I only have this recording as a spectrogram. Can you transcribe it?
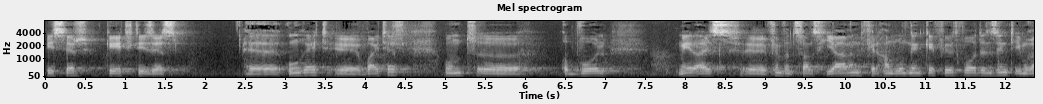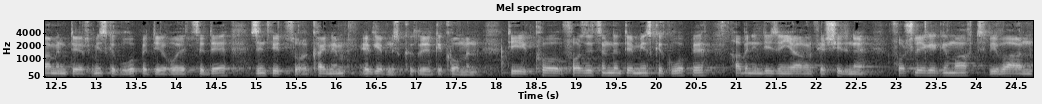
Bisher geht dieses Unrecht weiter und obwohl mehr als äh, 25 Jahren Verhandlungen geführt worden sind. Im Rahmen der Minsker-Gruppe der OECD sind wir zu keinem Ergebnis äh, gekommen. Die Co-Vorsitzenden der Minsker-Gruppe haben in diesen Jahren verschiedene Vorschläge gemacht. Wir waren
